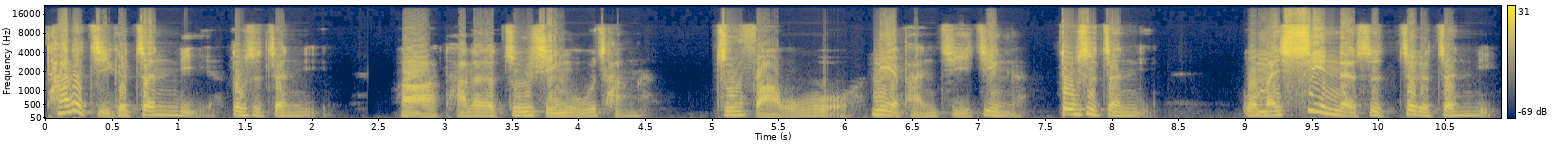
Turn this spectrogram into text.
他的几个真理都是真理啊，他的诸行无常啊，诸法无我，涅盘极境啊，都是真理。我们信的是这个真理，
